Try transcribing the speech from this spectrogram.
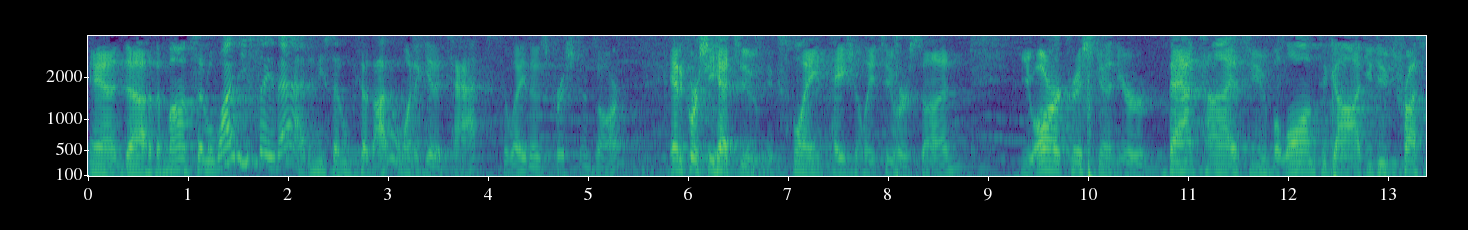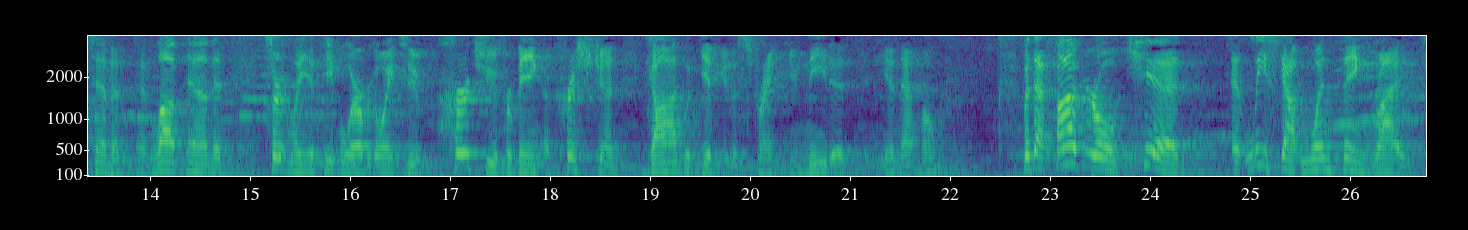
And uh, the mom said, Well, why do you say that? And he said, Well, because I don't want to get attacked the way those Christians are. And of course, she had to explain patiently to her son you are a Christian, you're baptized, you belong to God, you do trust Him and, and, love Him, and certainly if people are ever going to hurt you for being a Christian, God would give you the strength you needed in that moment. But that five year old kid at least got one thing right.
